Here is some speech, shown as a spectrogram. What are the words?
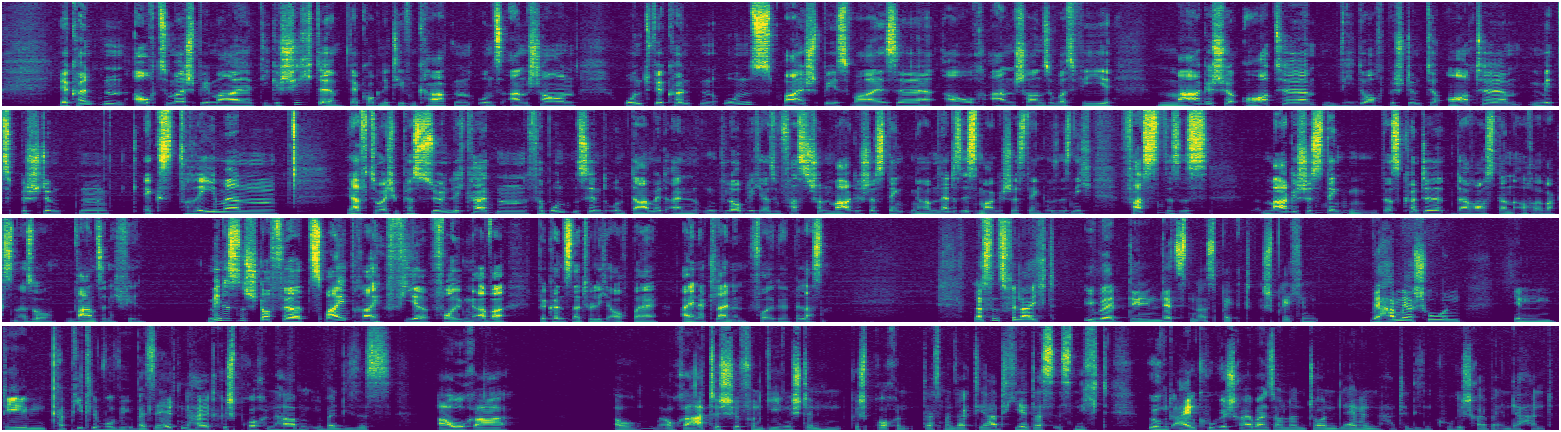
Wir könnten auch zum Beispiel mal die Geschichte der kognitiven Karten uns anschauen und wir könnten uns beispielsweise auch anschauen, sowas wie magische Orte, wie doch bestimmte Orte mit bestimmten extremen, ja, zum Beispiel Persönlichkeiten verbunden sind und damit ein unglaublich, also fast schon magisches Denken haben. Nein, das ist magisches Denken. Das ist nicht fast, das ist magisches Denken. Das könnte daraus dann auch erwachsen. Also wahnsinnig viel mindestens Stoff für zwei, drei, vier Folgen, aber wir können es natürlich auch bei einer kleinen Folge belassen. Lass uns vielleicht über den letzten Aspekt sprechen. Wir haben ja schon in dem Kapitel, wo wir über Seltenheit gesprochen haben, über dieses Aura, auratische von Gegenständen gesprochen, dass man sagt, ja, hier, das ist nicht irgendein Kugelschreiber, sondern John Lennon hatte diesen Kugelschreiber in der Hand.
